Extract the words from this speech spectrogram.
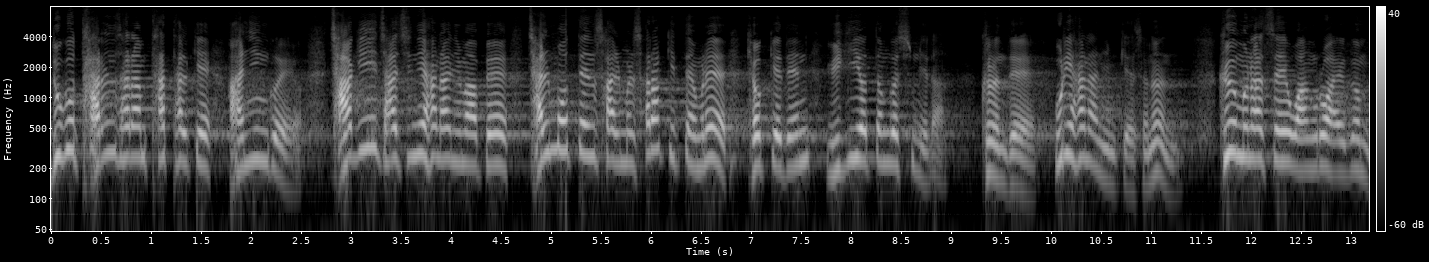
누구 다른 사람 탓할 게 아닌 거예요. 자기 자신이 하나님 앞에 잘못된 삶을 살았기 때문에 겪게 된 위기였던 것입니다. 그런데 우리 하나님께서는 그 문하세의 왕으로 하여금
